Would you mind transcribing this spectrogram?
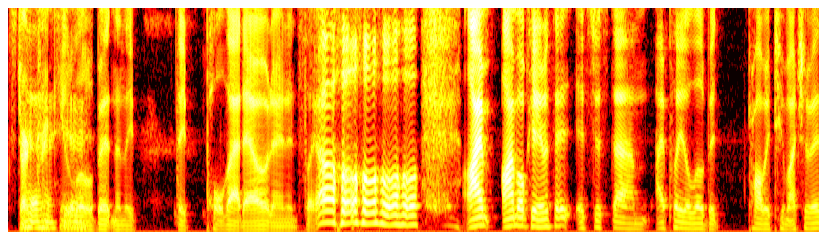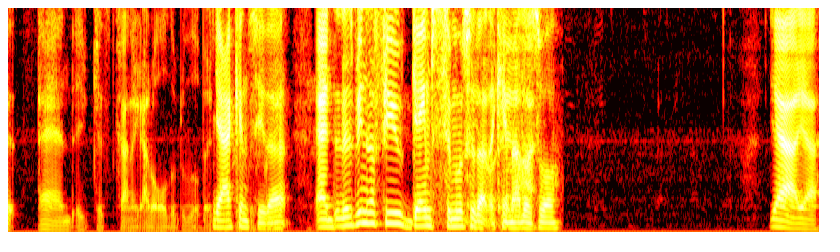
start drinking Yeah. a little bit, and then they they pull that out, and it's like oh, ho, ho, ho, ho. I'm I'm okay with it. It's just um I played a little bit, probably too much of it, and it just kind of got old a little bit. Yeah, I can see that. And There's been a few games similar to that that came out yeah. as well. Yeah, yeah.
